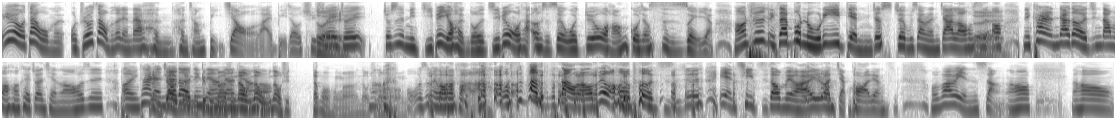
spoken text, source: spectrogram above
因为我在我们，我觉得在我们这年代很很常比较来比较去，所以就会。就是你，即便有很多，即便我才二十岁，我觉得我好像过像四十岁一样。好像就是你再不努力一点，你就追不上人家了，或是哦，你看人家都已经当网红可以赚钱了，或是 哦，你看人家都已经怎样怎样，怎样。那我那我那我去当网红啊，那我去当网红。我是没办法啦，我是办不到了，我没有网红的特质，就是一点气质都没有，还会乱讲话这样子，我怕被炎上，然后然后。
